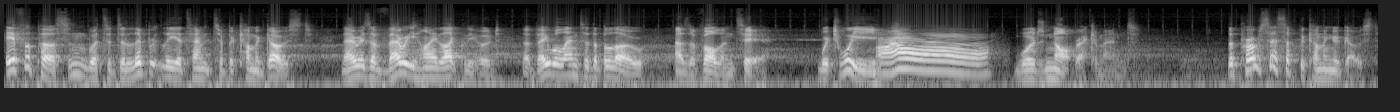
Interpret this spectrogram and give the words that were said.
If a person were to deliberately attempt to become a ghost, there is a very high likelihood that they will enter the below as a volunteer, which we would not recommend. The process of becoming a ghost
